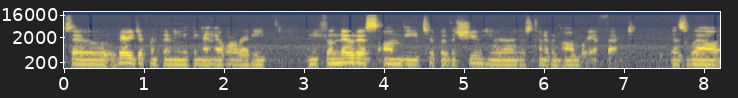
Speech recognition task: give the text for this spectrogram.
so very different than anything I have already. And if you'll notice on the tip of the shoe here, there's kind of an ombre effect, as well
